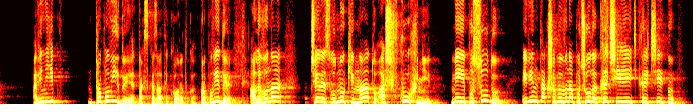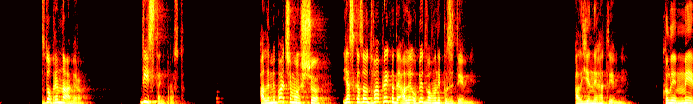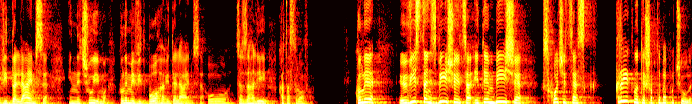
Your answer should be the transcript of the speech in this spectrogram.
А він її проповідує, так сказати, коротко. Проповідує. Але вона через одну кімнату аж в кухні миє посуду. І він так, щоб вона почула, кричить, кричить. Ну, з добрим наміром. Відстань просто. Але ми бачимо, що я сказав два приклади, але обидва вони позитивні. Але є негативні. Коли ми віддаляємося і не чуємо, коли ми від Бога віддаляємося, о, це взагалі катастрофа. Коли відстань збільшується, і тим більше хочеться крикнути, щоб тебе почули.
